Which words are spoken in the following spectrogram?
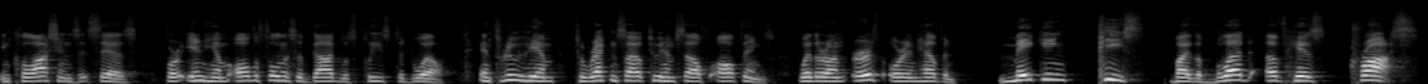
In Colossians, it says, For in him all the fullness of God was pleased to dwell, and through him to reconcile to himself all things, whether on earth or in heaven, making peace by the blood of his cross.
